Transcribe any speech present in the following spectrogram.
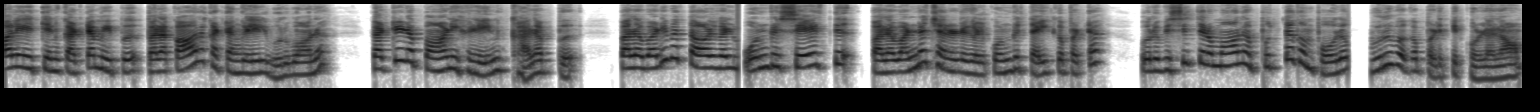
ஆலயத்தின் கட்டமைப்பு பல காலகட்டங்களில் உருவான கட்டிட பாணிகளின் கலப்பு. பல வடிவத்தாள்கள் ஒன்று சேர்த்து பல வண்ணச்சரடுகள் கொண்டு தைக்கப்பட்ட ஒரு விசித்திரமான புத்தகம் போல உருவகப்படுத்தி கொள்ளலாம்.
